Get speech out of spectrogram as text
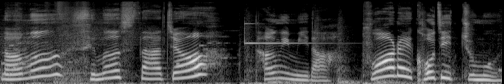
너무 스무스하죠? 다음입니다 부활의 거짓 주문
